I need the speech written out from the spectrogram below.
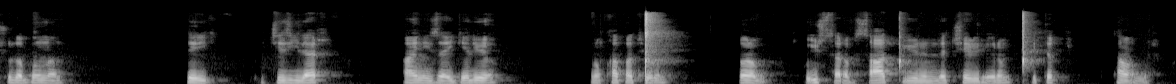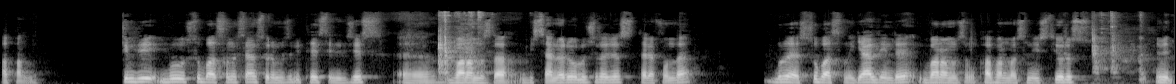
Şurada bulunan delik çizgiler aynı hizaya geliyor. Bunu kapatıyorum. Sonra bu üst tarafı saat yönünde çeviriyorum. Bir tık tamamdır. Kapandı. Şimdi bu su basını sensörümüzü bir test edeceğiz. Ee, vanamızda bir senaryo oluşturacağız telefonda. Buraya su basını geldiğinde vanamızın kapanmasını istiyoruz. Şimdi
